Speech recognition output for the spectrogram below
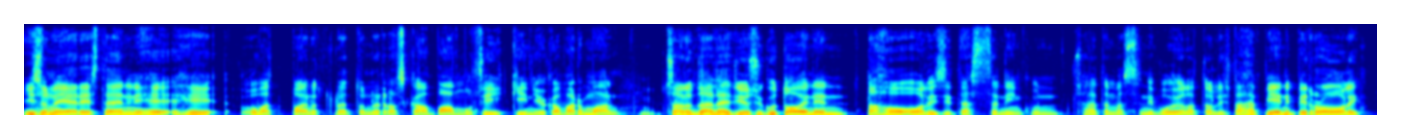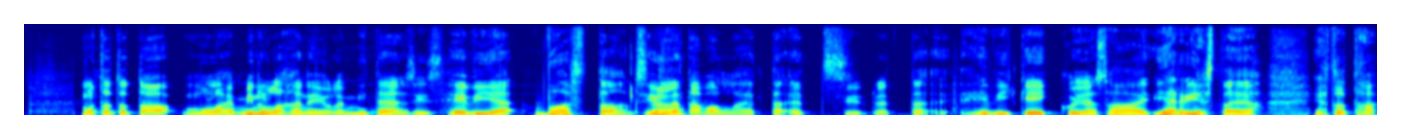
isona järjestäjä, niin he, he ovat painottuneet tuonne raskaampaan musiikkiin, joka varmaan, sanotaan, että jos joku toinen taho olisi tässä niin kuin säätämässä, niin voi olla, että olisi vähän pienempi rooli, mutta tota, mulla, minullahan ei ole mitään siis heviä vastaan sillä Joo. tavalla, että, että, että hevi keikkoja saa järjestää ja, ja tota,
